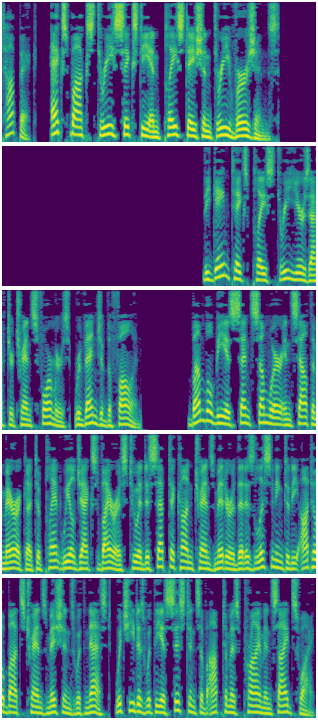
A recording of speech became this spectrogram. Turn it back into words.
Topic: Xbox 360 and PlayStation 3 versions The game takes place three years after Transformers, Revenge of the Fallen. Bumblebee is sent somewhere in South America to plant Wheeljack's virus to a Decepticon transmitter that is listening to the Autobots' transmissions with Nest, which he does with the assistance of Optimus Prime and Sideswipe.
